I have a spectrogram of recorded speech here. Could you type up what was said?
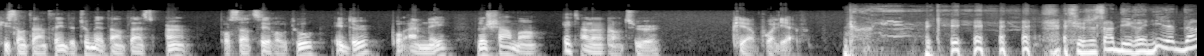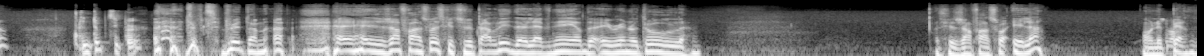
qui sont en train de tout mettre en place, un, pour sortir O'Toole, et deux, pour amener le charmant et talentueux Pierre Poilievre. Est-ce que je sens d'ironie là-dedans? Un tout petit peu. Un tout petit peu, Thomas. Euh, Jean-François, est-ce que tu veux parler de l'avenir de Erin O'Toole? Est-ce que Jean-François est là? On a perdu.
